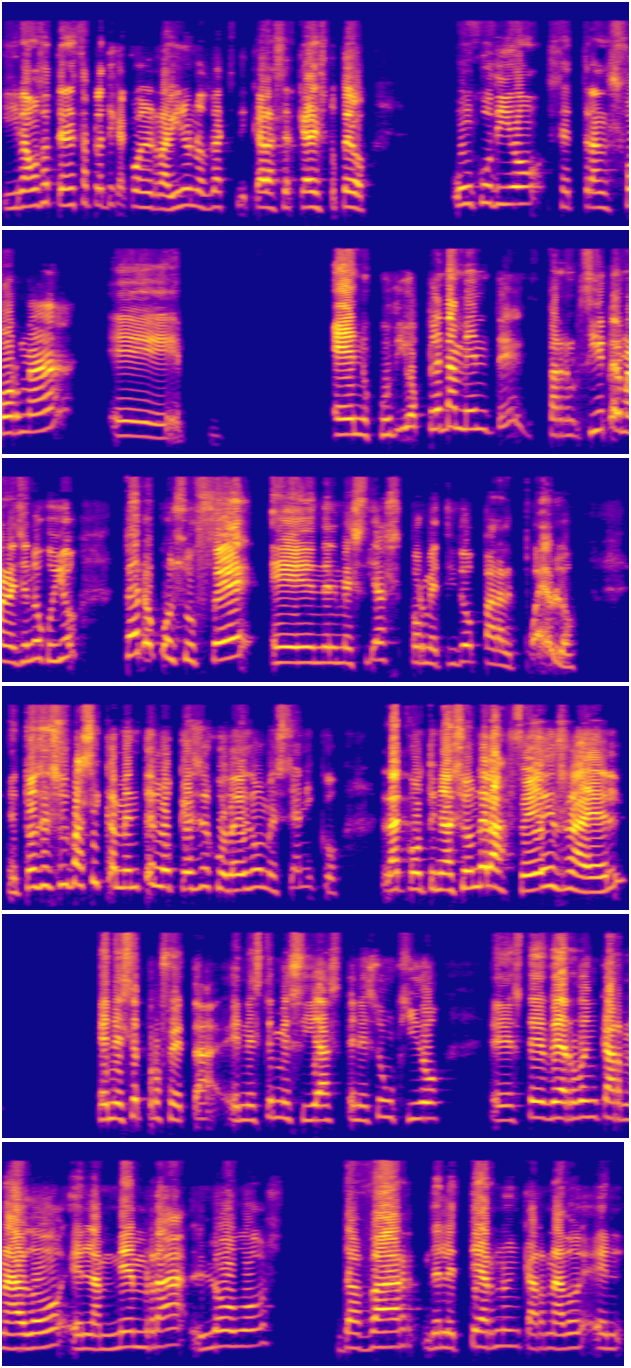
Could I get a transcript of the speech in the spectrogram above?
Y vamos a tener esta plática con el rabino, nos va a explicar acerca de esto, pero un judío se transforma eh, en judío plenamente, sigue permaneciendo judío, pero con su fe en el Mesías prometido para el pueblo. Entonces, eso es básicamente lo que es el judaísmo mesiánico, la continuación de la fe de Israel en ese profeta, en este Mesías, en ese ungido, este verbo encarnado en la membra, logos, davar del eterno encarnado en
